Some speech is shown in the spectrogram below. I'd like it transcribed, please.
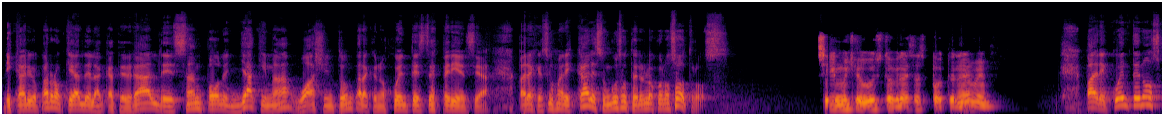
vicario parroquial de la Catedral de St. Paul en Yakima, Washington, para que nos cuente esta experiencia. Padre Jesús Mariscal, es un gusto tenerlo con nosotros. Sí, mucho gusto, gracias por tenerme. Padre, cuéntenos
